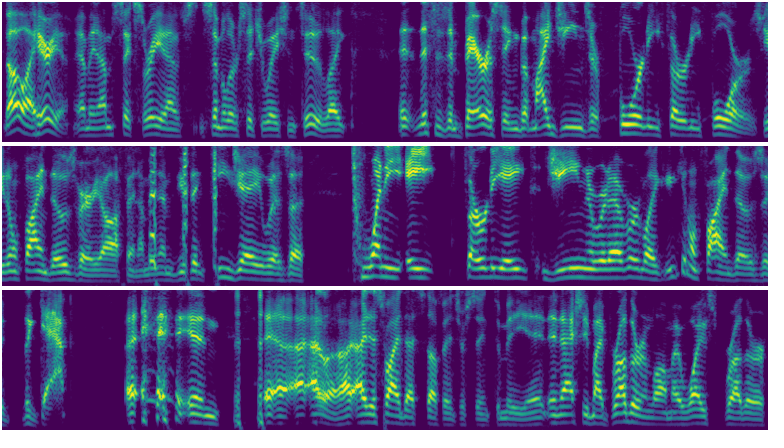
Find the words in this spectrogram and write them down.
No, I hear you. I mean, I'm six three, and I have similar situation too. Like, this is embarrassing, but my jeans are 40 34s. You don't find those very often. I mean, do you think TJ was a 28 38 jean or whatever. Like you can find those at the Gap. and uh, I, I, don't know. I, I, just find that stuff interesting to me. And, and actually, my brother-in-law, my wife's brother,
